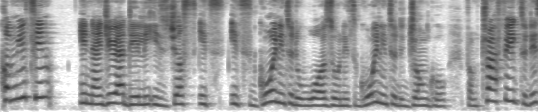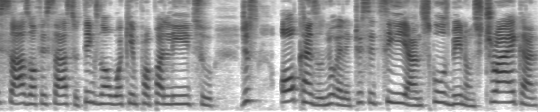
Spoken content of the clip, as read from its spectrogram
commuting in Nigeria daily is just it's it's going into the war zone, it's going into the jungle from traffic to these SARS officers to things not working properly to just all kinds of no electricity and schools being on strike and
